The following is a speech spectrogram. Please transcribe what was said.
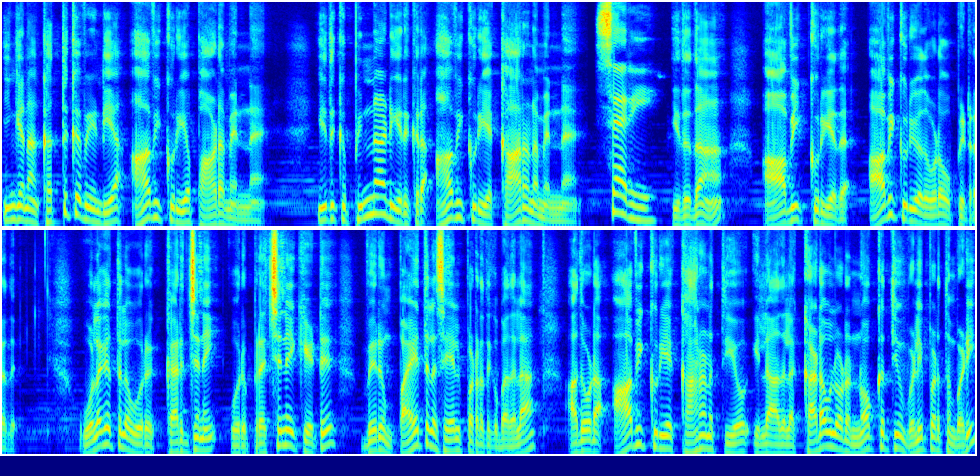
இங்க நான் கத்துக்க வேண்டிய ஆவிக்குரிய பாடம் என்ன? இதுக்கு பின்னாடி இருக்கிற ஆவிக்குரிய காரணம் என்ன? சரி. இதுதான் ஆவிக்குரியதை ஆவிக்குரியதோட ஒப்பிடுறது. உலகத்துல ஒரு கர்ஜனை ஒரு பிரச்சனை கேட்டு வெறும் பயத்துல செயல்படுறதுக்கு பதிலா அதோட ஆவிக்குரிய காரணத்தையோ இல்ல அதுல கடவுளோட நோக்கத்தையும் வெளிப்படுத்தும்படி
